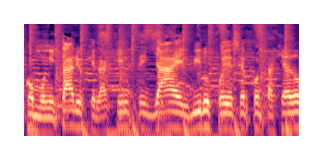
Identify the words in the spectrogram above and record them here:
comunitario, que la gente ya el virus puede ser contagiado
